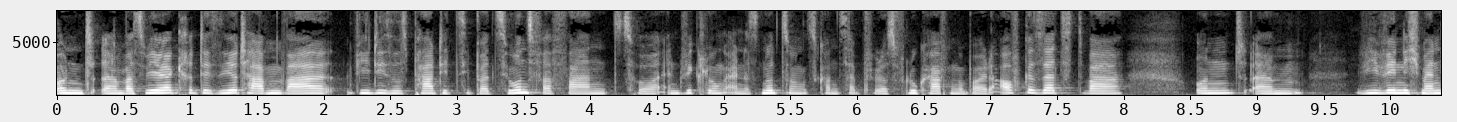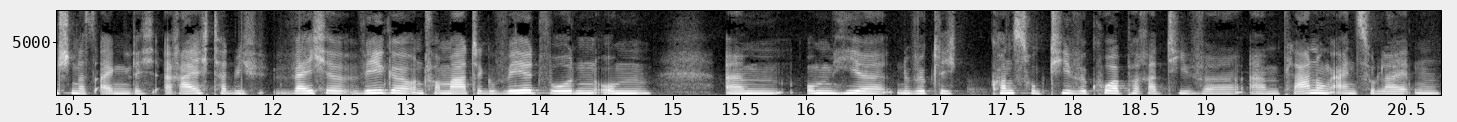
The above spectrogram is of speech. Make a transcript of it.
und äh, was wir kritisiert haben, war, wie dieses Partizipationsverfahren zur Entwicklung eines Nutzungskonzepts für das Flughafengebäude aufgesetzt war und ähm, wie wenig Menschen das eigentlich erreicht hat, wie, welche Wege und Formate gewählt wurden, um, ähm, um hier eine wirklich konstruktive, kooperative ähm, Planung einzuleiten,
